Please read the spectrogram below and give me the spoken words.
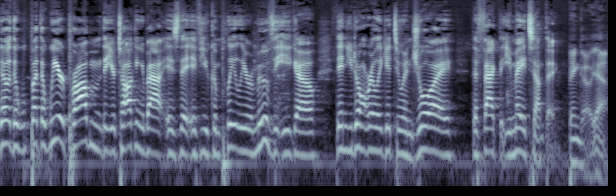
the, the but the weird problem that you're talking about is that if you completely remove the ego, then you don't really get to enjoy the fact that you made something. Bingo. Yeah.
